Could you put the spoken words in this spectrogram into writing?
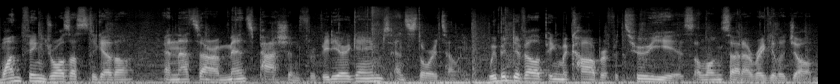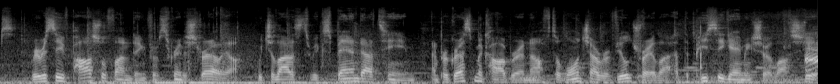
One thing draws us together, and that's our immense passion for video games and storytelling. We've been developing Macabre for two years alongside our regular jobs. We received partial funding from Screen Australia, which allowed us to expand our team and progress Macabre enough to launch our reveal trailer at the PC Gaming Show last year.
